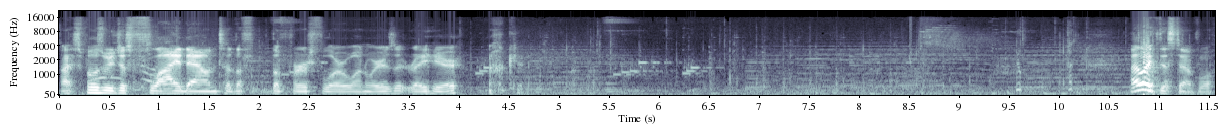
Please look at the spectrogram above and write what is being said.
I suppose we just fly down to the, the first floor one. Where is it? Right here? Okay. I like this temple.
